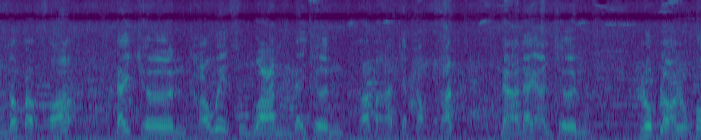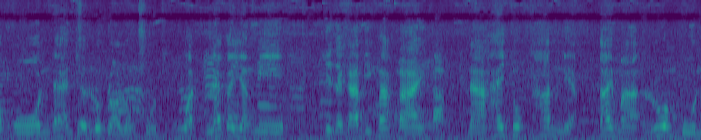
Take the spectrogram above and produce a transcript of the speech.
ำนพประเคราะห์ได้เชิญท้าวเวสสุวรรณได้เชิญพระมหาจักรพรรดินะได้อัญเชิญรูปหล่อหลวงพ่อคูณได้อัญเชิญรูปหล่อหลวงปู่ทวด และก็ยังมีกิจกรรมอีกมากมาย ครับ นะให้ทุกท่านเนี่ยได้มาร่วมบุญ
